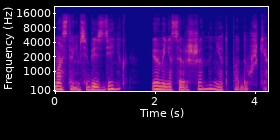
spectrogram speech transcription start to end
мы останемся без денег, и у меня совершенно нет подушки.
